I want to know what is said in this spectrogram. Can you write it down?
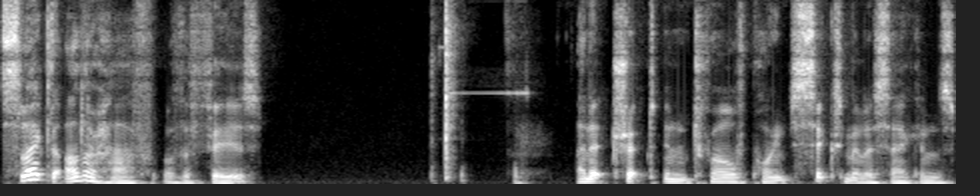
Select the other half of the phase and it tripped in 12.6 milliseconds.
